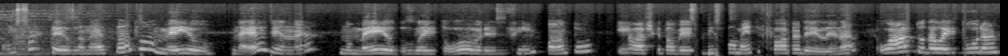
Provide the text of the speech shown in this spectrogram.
Com certeza, né? Tanto no meio nerd, né? No meio dos leitores, enfim, quanto e eu acho que talvez principalmente fora dele, né? O hábito da leitura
